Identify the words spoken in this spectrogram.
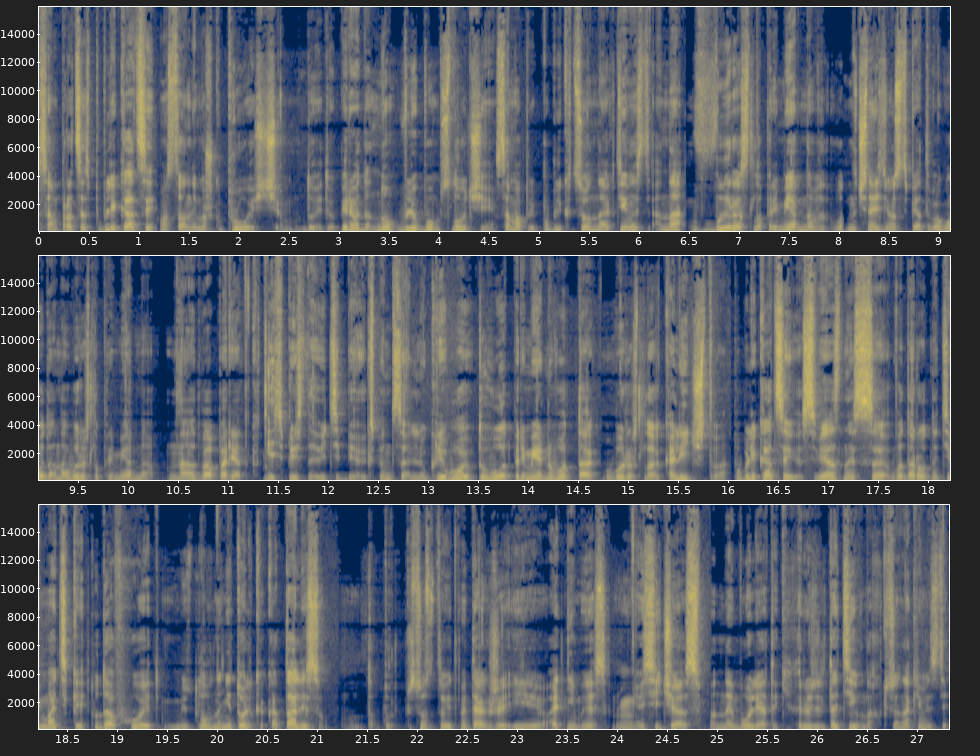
сам процесс публикации, он стал немножко проще, чем до этого периода, но в любом случае сама публикационная активность, она выросла примерно, вот начиная с 95 -го года, она выросла примерно на два порядка. Если представить себе экспоненциальную кривую, то вот примерно вот так выросло количество публикаций, связанных с водородной тематикой. Туда входит, безусловно, не только катализ, он там тоже присутствует, но также и одним из сейчас наиболее таких результативных активности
